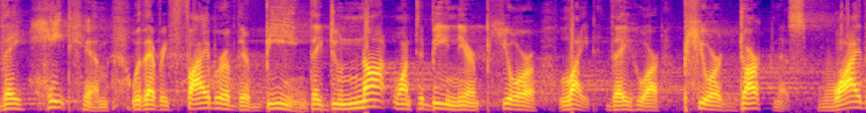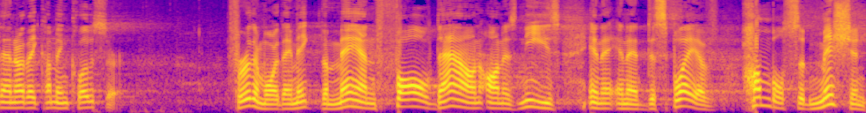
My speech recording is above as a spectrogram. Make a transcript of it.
They hate him with every fiber of their being. They do not want to be near pure light, they who are pure darkness. Why then are they coming closer? Furthermore, they make the man fall down on his knees in a, in a display of humble submission,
